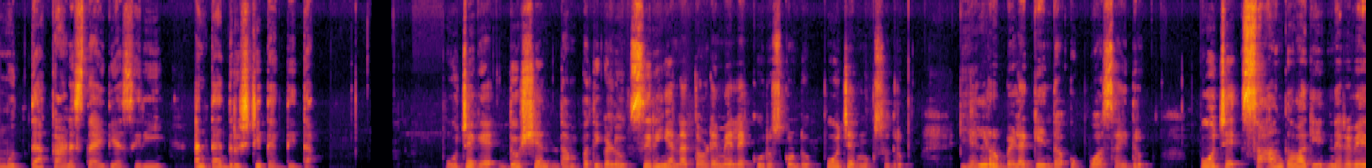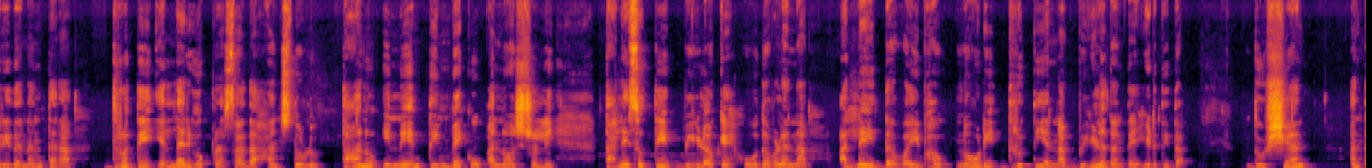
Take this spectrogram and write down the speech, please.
ಮುದ್ದಾಗಿ ಕಾಣಿಸ್ತಾ ಇದೆಯಾ ಸಿರಿ ಅಂತ ದೃಷ್ಟಿ ತೆಗೆದಿದ್ದ. ಪೂಜೆಗೆ ದುಷ್ಯನ್ ದಂಪತಿಗಳು ಸಿರಿಯನ್ನ ತೊಡೆ ಮೇಲೆ ಕೂರಿಸ್ಕೊಂಡು ಪೂಜೆ ಮುಗಿಸಿದ್ರು. ಎಲ್ಲರೂ ಬೆಳಗ್ಗೆಯಿಂದ ಉಪವಾಸ ಇದ್ರು. ಪೂಜೆ ಸಾಂಗವಾಗಿ ನೆರವೇರಿದ ನಂತರ ಧೃತಿ ಎಲ್ಲರಿಗೂ ಪ್ರಸಾದ ಹಂಚಿದಳು. ತಾನು ಇನ್ನೇನು ತಿನ್ನಬೇಕು ಅನ್ನೋ ಅಷ್ಟರಲ್ಲಿ ತಲೆ ಸುತ್ತಿ ಬೀಳೋಕೆ ಹೋದವಳನ್ನ ಅಲ್ಲೇ ಇದ್ದ ವೈಭವ್ ನೋಡಿ ಧೃತಿಯನ್ನ ಬೀಳದಂತೆ ಹಿಡಿದಿದ್ದ. ದುಷ್ಯಂತ್ ಅಂತ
